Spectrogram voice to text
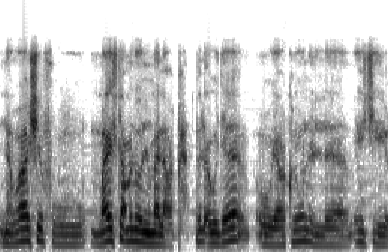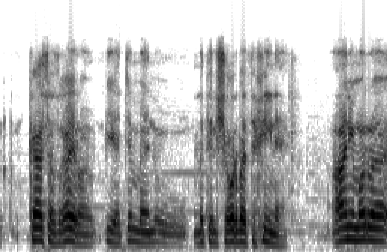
نواشف وما يستعملون الملعقة. بالعودة ويأكلون هيجي كاسة صغيرة فيها تمن ومثل شوربة ثخينه اني مرة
